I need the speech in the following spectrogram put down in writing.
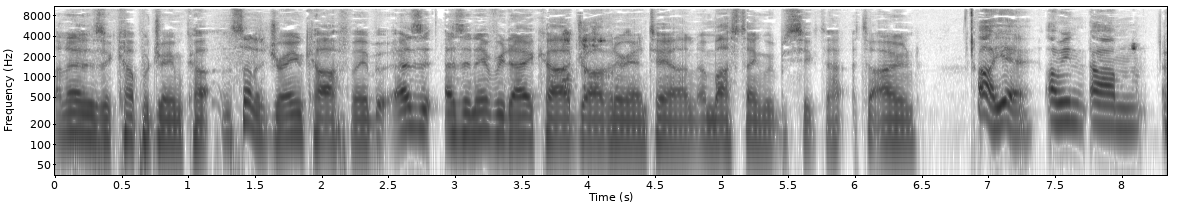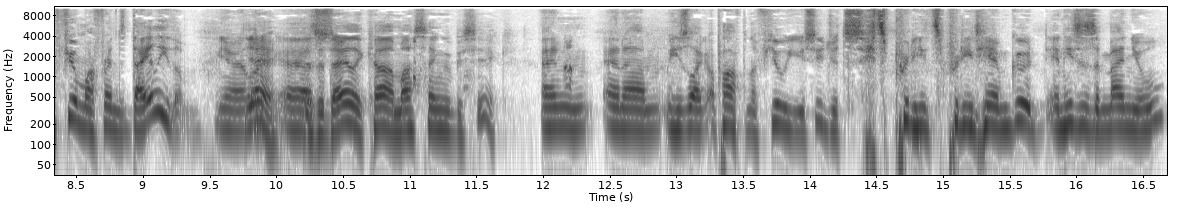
I know there's a couple dream car. It's not a dream car for me, but as a, as an everyday car driving around town, a Mustang would be sick to to own. Oh yeah, I mean, um, a few of my friends daily them. You know, yeah, like, uh, as a daily car, Mustang would be sick. and and um, he's like, apart from the fuel usage, it's it's pretty it's pretty damn good. And his is a manual.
